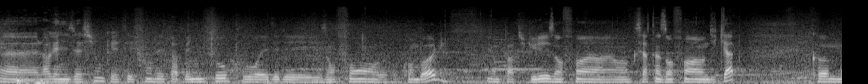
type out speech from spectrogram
Crous-Artmay, l'organisation qui a été fondée par Benito pour aider les enfants au Cambodge, et en particulier les enfants, certains enfants à handicap, comme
